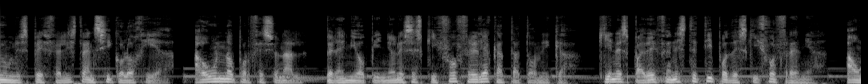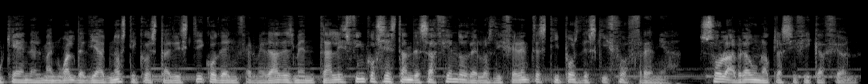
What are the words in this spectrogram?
un especialista en psicología, aún no profesional, pero en mi opinión es esquizofrenia catatónica. Quienes padecen este tipo de esquizofrenia aunque en el Manual de Diagnóstico Estadístico de Enfermedades Mentales 5 se están deshaciendo de los diferentes tipos de esquizofrenia, solo habrá una clasificación.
